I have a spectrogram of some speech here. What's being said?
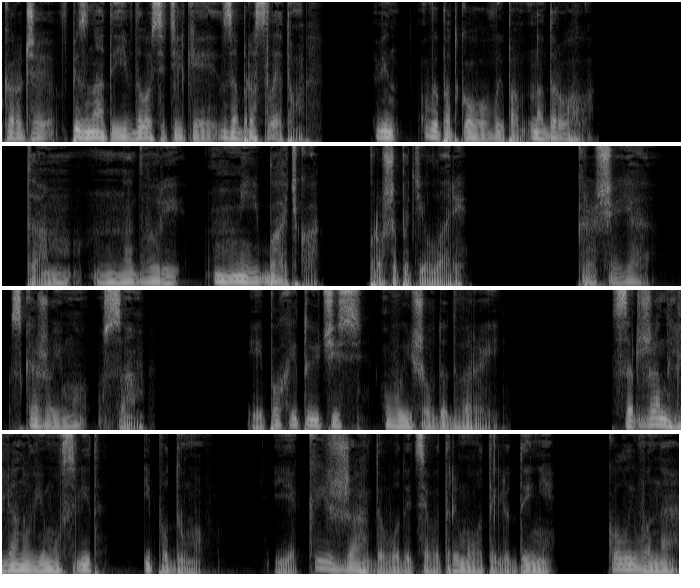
коротше, впізнати її вдалося тільки за браслетом. Він випадково випав на дорогу. Там на дворі мій батько, прошепотів Ларі. Краще я скажу йому сам. І, похитуючись, вийшов до дверей. Сержант глянув йому вслід і подумав, який жах доводиться витримувати людині, коли вона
